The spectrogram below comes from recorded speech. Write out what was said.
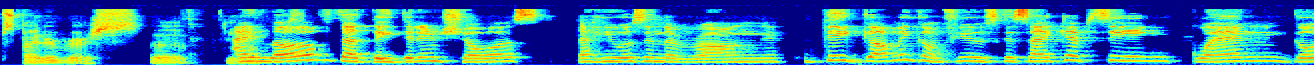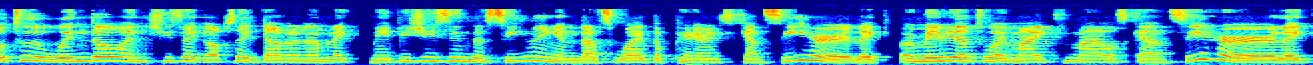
Spider Verse. Uh, I know. love that they didn't show us that he was in the wrong. They got me confused because I kept seeing Gwen go to the window and she's like upside down, and I'm like, maybe she's in the ceiling and that's why the parents can't see her. Like, or maybe that's why Mike Miles can't see her. Like,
